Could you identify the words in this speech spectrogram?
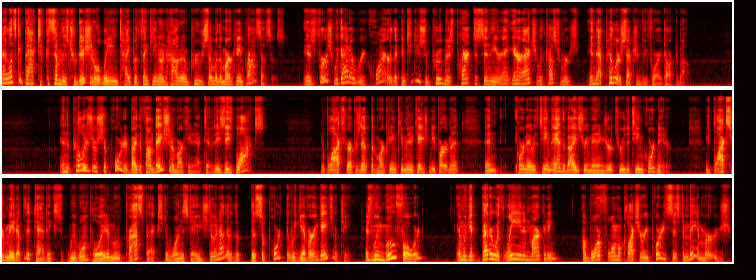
Now let's get back to some of this traditional lean type of thinking on how to improve some of the marketing processes. Is first we got to require that continuous improvement is practiced in the interaction with customers in that pillar section before I talked about. And the pillars are supported by the foundation of marketing activities, these blocks. Blocks represent the marketing communication department and coordinate with the team and the value stream manager through the team coordinator. These blocks are made up of the tactics we will employ to move prospects to one stage to another, the, the support that we give our engagement team. As we move forward and we get better with lean and marketing, a more formal collection reporting system may emerge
